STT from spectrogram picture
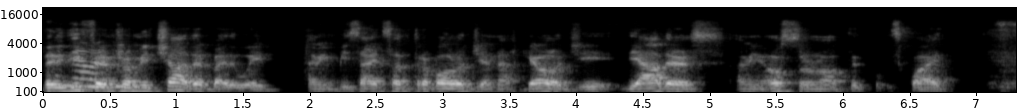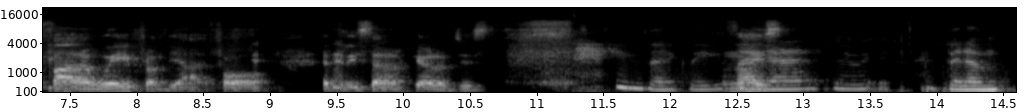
Very different from each other, by the way. I mean, besides anthropology and archaeology, the others, I mean, astronaut is quite far away from the other, for at least an archaeologist. Exactly. Nice. So, yeah. But um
